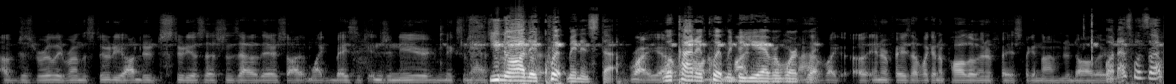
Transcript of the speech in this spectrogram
I've just really run the studio. I do studio sessions out of there, so I'm like basic engineer, mix and. You know all the that. equipment and stuff. Right. Yeah. What I kind of equipment do you ever work I with? have like an interface. I have like an Apollo interface, like a nine hundred dollars. Well, that's what's up.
